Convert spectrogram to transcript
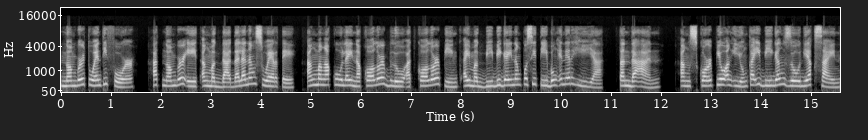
number 24, at number 8 ang magdadala ng swerte, ang mga kulay na color blue at color pink ay magbibigay ng positibong enerhiya. Tandaan, ang Scorpio ang iyong kaibigang zodiac sign,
